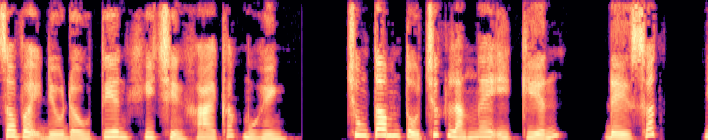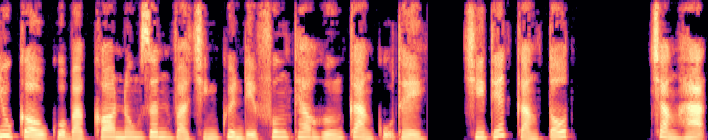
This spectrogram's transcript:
do vậy điều đầu tiên khi triển khai các mô hình, trung tâm tổ chức lắng nghe ý kiến, đề xuất, nhu cầu của bà con nông dân và chính quyền địa phương theo hướng càng cụ thể, chi tiết càng tốt. Chẳng hạn,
